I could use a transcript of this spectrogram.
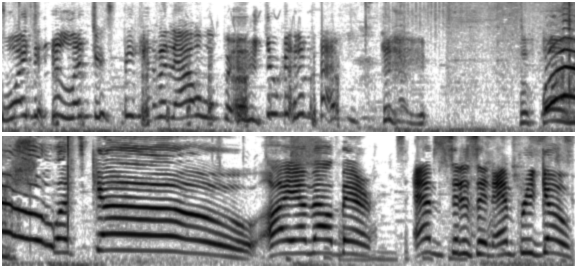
why did it let you speak of an owl bear? You got a bad. Woo! Let's go! I am owlbear. M citizen, M free go.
